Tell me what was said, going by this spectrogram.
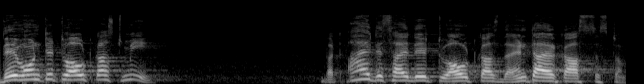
they wanted to outcast me. But I decided to outcast the entire caste system.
